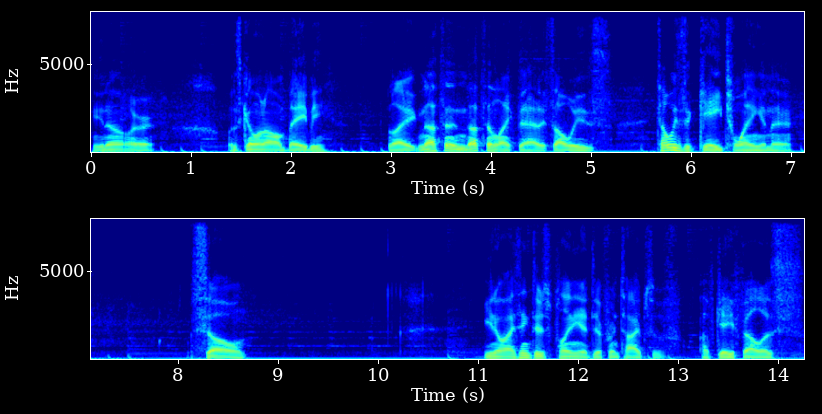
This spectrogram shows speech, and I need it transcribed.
You know, or what's going on, baby? Like nothing, nothing like that. It's always, it's always a gay twang in there. So you know, I think there's plenty of different types of, of gay fellas.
